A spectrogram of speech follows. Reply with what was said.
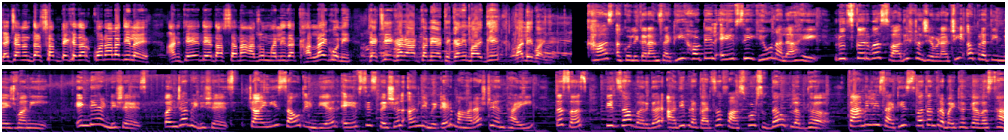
त्याच्यानंतर सब ठेकेदार कोणाला दिलंय? आणि ते देत असताना अजून मलिदा खाल्लाय कोणी? त्याची खऱ्या अर्थाने या ठिकाणी माहिती आली पाहिजे. खास अकोलेकरांसाठी हॉटेल एएफसी घेऊन आलं आहे. रुचकर व स्वादिष्ट जेवणाची अप्रतिम मेजवानी. Indian dishes Punjabi dishes Chinese south Indian A F C special unlimited Maharashtrian थाळी तसंच पिझ्झा बर्गर आदी प्रकारचं फास्ट फूड सुद्धा उपलब्ध. फॅमिलीसाठी स्वतंत्र बैठक व्यवस्था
